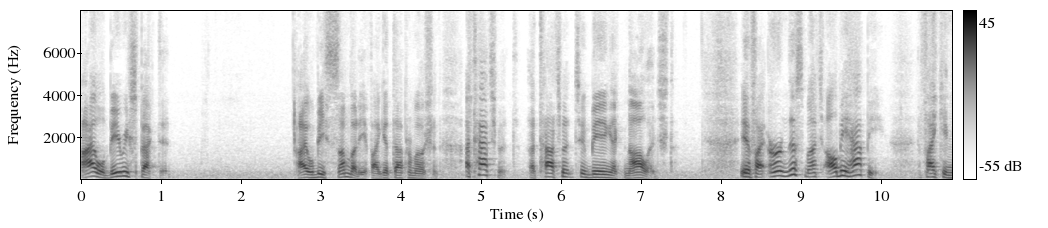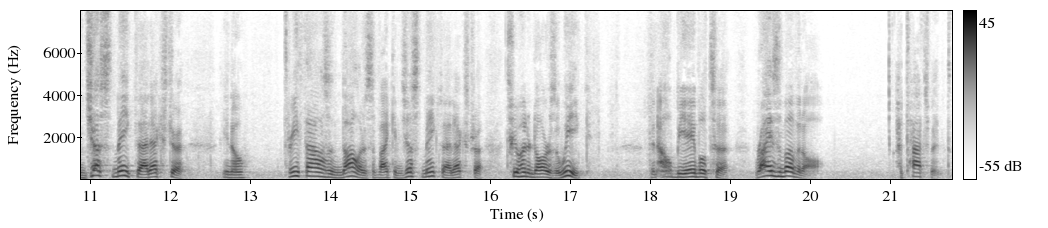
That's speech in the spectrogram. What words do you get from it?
I will be respected. I will be somebody if I get that promotion. Attachment. Attachment to being acknowledged. If I earn this much, I'll be happy. If I can just make that extra, you know, $3,000, if I can just make that extra $200 a week, then I'll be able to rise above it all. Attachment.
